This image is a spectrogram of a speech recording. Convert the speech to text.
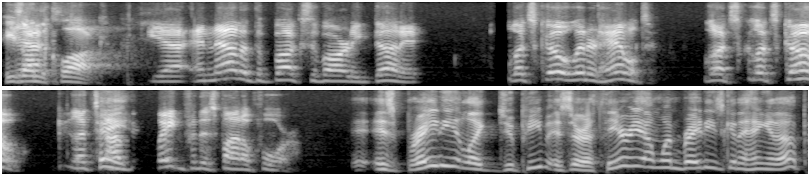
he's Yeah. on the clock. Yeah, and now that the Bucs have already done it, let's go, Leonard Hamilton. Let's let's go. Let's. Hey. I've waiting for this Final Four. Is Brady like do people is there a theory on when Brady's gonna hang it up?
